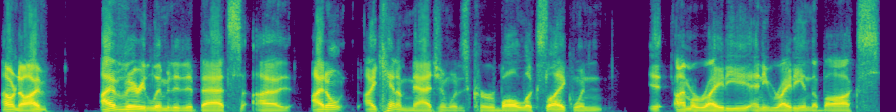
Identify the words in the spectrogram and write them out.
I don't know. I've I have very limited at bats. I I don't I can't imagine what his curveball looks like when it, I'm a righty, any righty in the box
